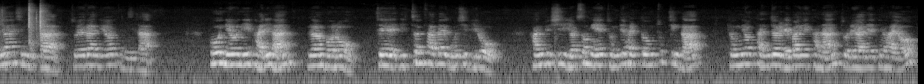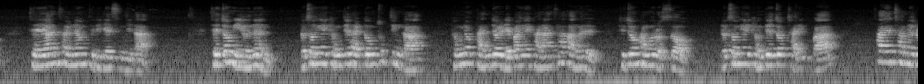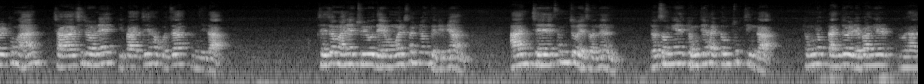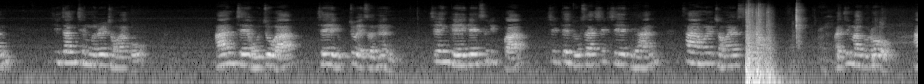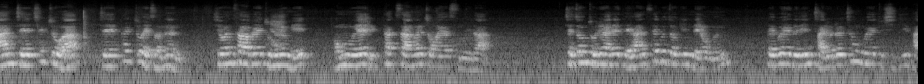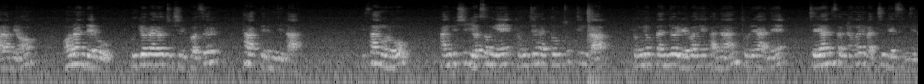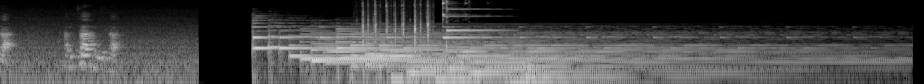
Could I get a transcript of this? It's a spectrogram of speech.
안녕하십니까. 조혜란 의원입니다. 본 의원이 발의한 의안번호 제2451호 강규시 여성의 경제활동 촉진과 경력 단절 예방에 관한 조례안에 대하여 제안 설명 드리겠습니다. 제정 이유는 여성의 경제활동 촉진과 경력 단절 예방에 관한 사항을 규정함으로써 여성의 경제적 자립과 사회 참여를 통한 자아 실현에 이바지하고자 합니다. 제정안의 주요 내용을 설명드리면 안 제3조에서는 여성의 경제활동 촉진과 경력 단절 예방을 위한 시장 책무를 정하고 안 제5조와 제6조에서는 시행 계획의 수립과 실태 조사 실시에 대한 사항을 정하였으며 마지막으로 안 제7조와 제8조에서는 지원 사업의 종류 및 업무의 위탁 사항을 정하였습니다. 재정 조례안에 대한 세부적인 내용은 배부해드린 자료를 참고해 주시기 바라며 원안대로 의결하여 주실 것을 부탁드립니다. 이상으로 강규시 여성의 경제활동 촉진과 경력 단절 예방에 관한 조례안의 제안 설명을 마치겠습니다. 감사합니다.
